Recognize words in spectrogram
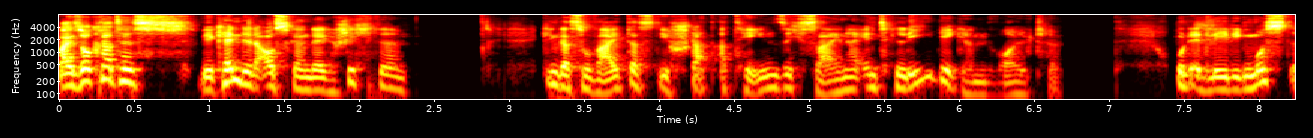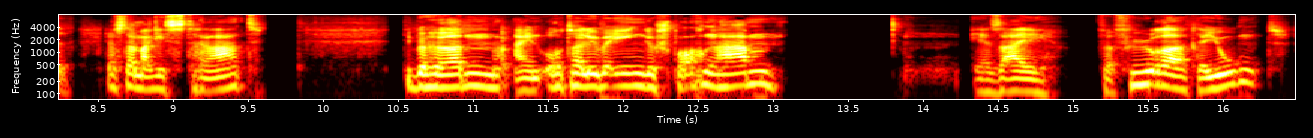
Bei Sokrates, wir kennen den Ausgang der Geschichte, ging das so weit, dass die Stadt Athen sich seiner entledigen wollte und entledigen musste, dass der Magistrat, die Behörden ein Urteil über ihn gesprochen haben, er sei Verführer der Jugend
